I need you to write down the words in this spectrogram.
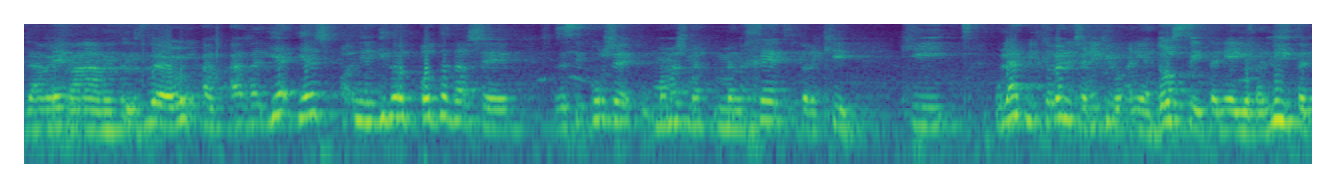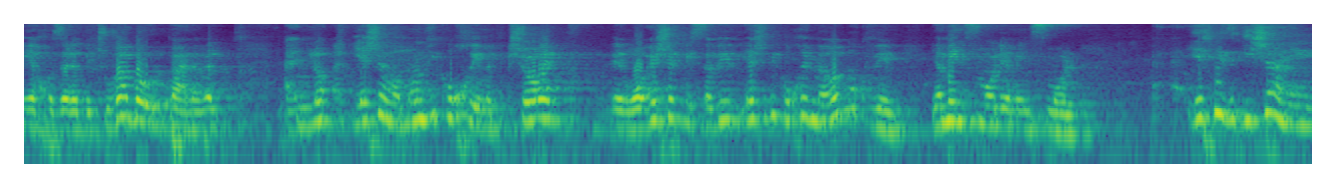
זה המבחן האמיתי. אה, זהו, אבל- יש, אני אגיד עוד, עוד דבר, שזה סיפור שהוא ממש מנחה את דרכי. כי אולי את מתכוונת שאני כאילו, אני הדוסית, אני הימנית, אני החוזרת בתשובה באולפן, אבל אני לא, יש שם המון ויכוחים, התקשורת רועשת מסביב, יש ויכוחים מאוד נוקבים, ימין שמאל, ימין שמאל. יש לי איזו גישה, אני,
